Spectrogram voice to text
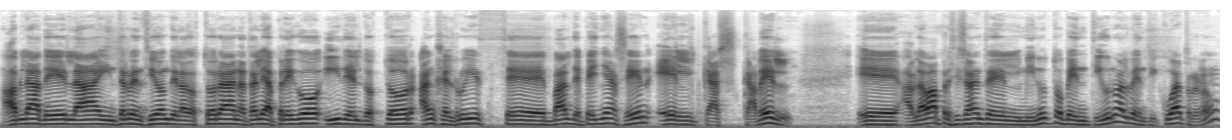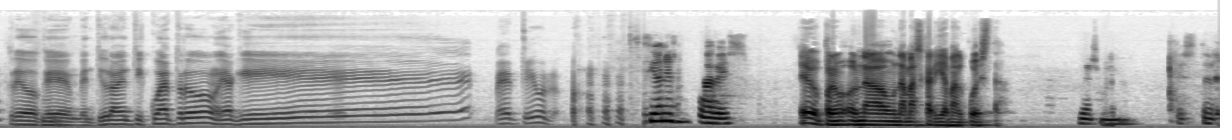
Habla de la intervención de la doctora Natalia Prego y del doctor Ángel Ruiz eh, Valdepeñas en El Cascabel. Eh, hablaba precisamente del minuto 21 al 24, ¿no? Creo que 21 a 24, voy aquí... 21. Acciones suaves. Eh, por una, una mascarilla mal puesta. Dios mío. Es terrible.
